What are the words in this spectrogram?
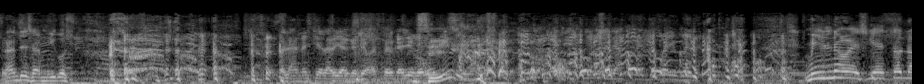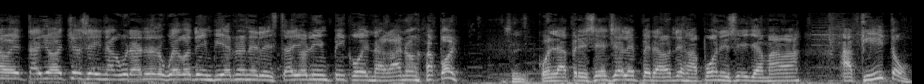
Grandes amigos. A la noche la vida que levantó el Gallego. ¿Sí? 1998 se inauguraron los Juegos de Invierno en el Estadio Olímpico de Nagano, en Japón. Con la presencia del emperador de Japón, ese se llamaba Akito.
